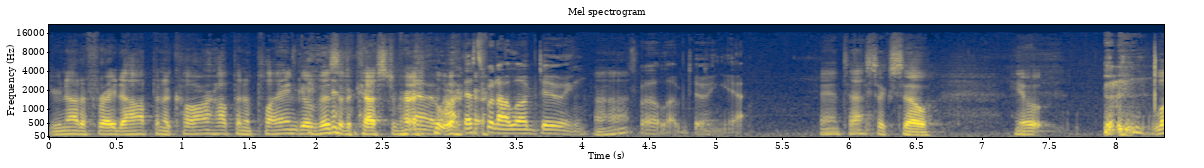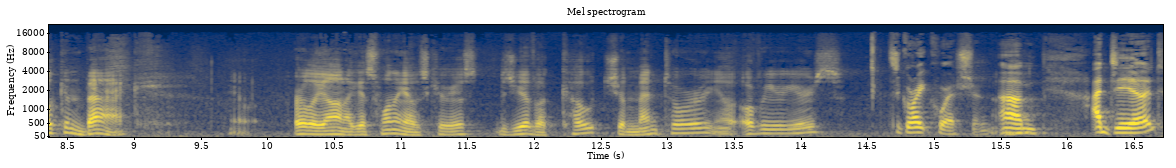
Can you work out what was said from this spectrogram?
You're not afraid to hop in a car, hop in a plane, go visit a customer. No, that's what I love doing. Uh-huh. That's what I love doing. Yeah. Fantastic. So, you know, looking back, you know, early on, I guess one thing I was curious: did you have a coach, a mentor, you know, over your years? It's a great question. Um, I did.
